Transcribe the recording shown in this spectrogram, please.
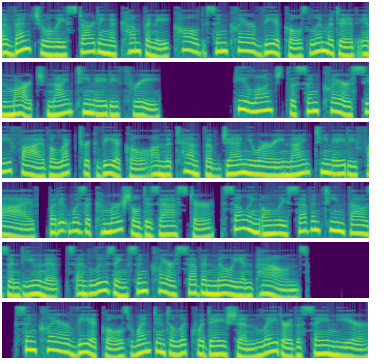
eventually starting a company called Sinclair Vehicles Limited in March 1983. He launched the Sinclair C5 electric vehicle on 10 January 1985, but it was a commercial disaster, selling only 17,000 units and losing Sinclair £7 million. Sinclair vehicles went into liquidation later the same year.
